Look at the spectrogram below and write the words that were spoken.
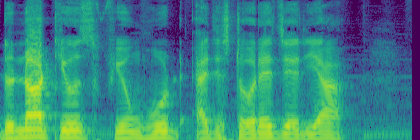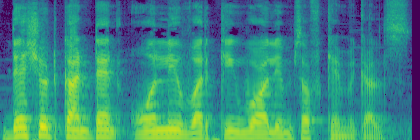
Do not use fume hood as a storage area. They should contain only working volumes of chemicals.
